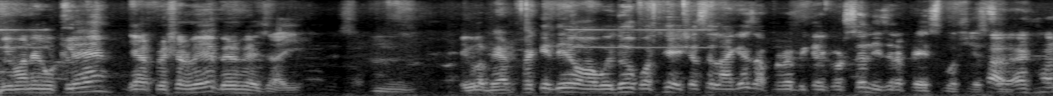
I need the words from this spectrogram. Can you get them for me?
বিমানে উঠলে এয়ার প্রেসার হয়ে বের হয়ে যায়। হুম, এগুলো ভ্যাট ফাঁকি দিয়ে অবৈধ পথে এসেছে লাগেজ আপনারা বিক্রি করছেন নিজেরা প্রেস বসিয়েছেন। স্যার এখন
